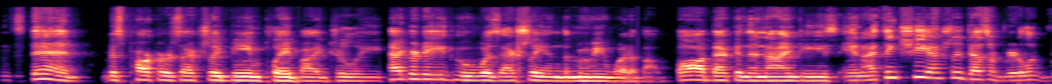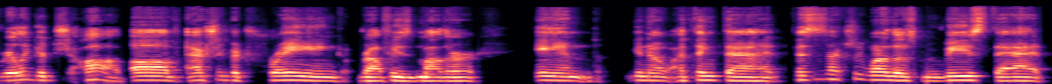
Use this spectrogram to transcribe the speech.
instead, Miss Parker is actually being played by Julie Hagerty, who was actually in the movie What About Bob back in the 90s. And I think she actually does a really, really good job of actually portraying Ralphie's mother and, you know, I think that this is actually one of those movies that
